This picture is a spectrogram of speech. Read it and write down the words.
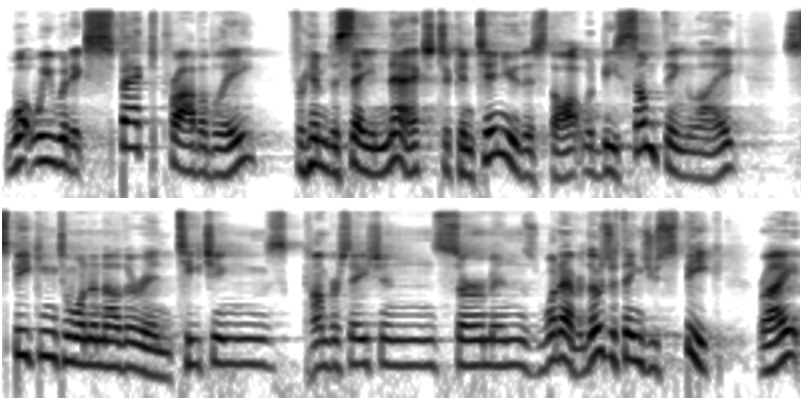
what we would expect probably for him to say next to continue this thought would be something like speaking to one another in teachings, conversations, sermons, whatever. Those are things you speak, right?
